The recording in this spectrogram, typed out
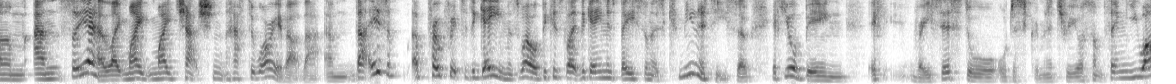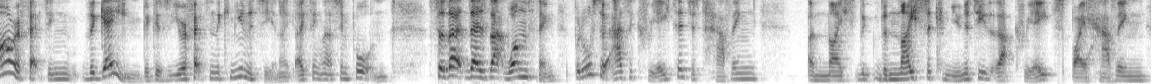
Um, and so yeah, like my my chat shouldn't have to worry about that, and that is a- appropriate to the game as well because like the game is based on its community. So if you're being if racist or, or discriminatory or something, you are affecting the game because you're affecting the community, and I, I think that's important. So that there's that one thing, but also as a creator, just having a nice the, the nicer community that that creates by having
